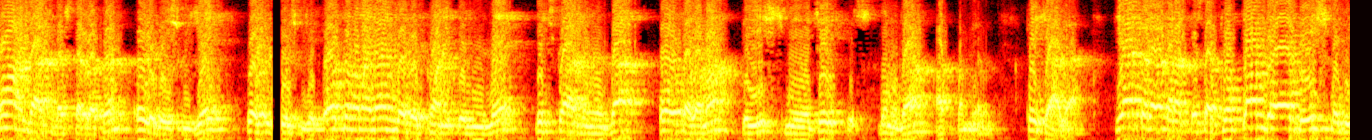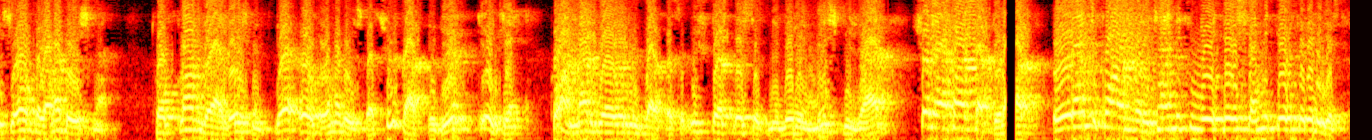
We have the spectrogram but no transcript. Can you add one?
O halde arkadaşlar bakın öyle değişmeyecek, böyle değişmeyecek. Ortalamayla aynı değerde puan eklediğinizde ve çıkardığınızda ortalama değişmeyecektir. Bunu da atlamayalım. Pekala. Diğer taraftan arkadaşlar toplam değer değişmedikçe ortalama değişmez. Toplam değer değişmedikçe ortalama değişmez. Şunu kastediyor. Diyor ki puanlar gördüğünüz gibi arkadaşlar 3, 4, 5 şeklinde verilmiş. Güzel. Şöyle yaparsak diyor. Bak, öğrenci puanları kendi içinde değişkenlik gösterebilir.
